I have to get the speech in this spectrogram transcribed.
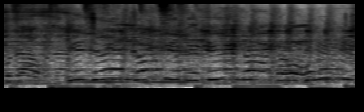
But now, you do it like if you don't know.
